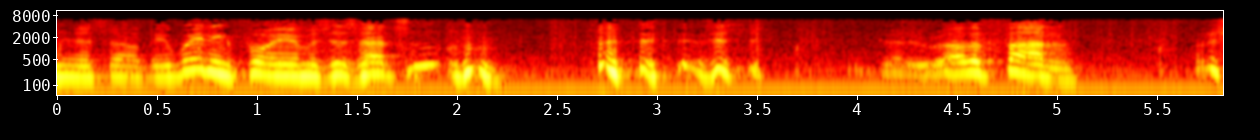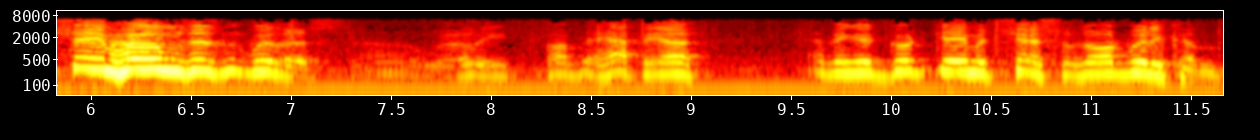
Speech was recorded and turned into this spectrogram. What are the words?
Yes, I'll be waiting for you, Mrs. Hudson. this is going to be rather fun. What a shame Holmes isn't with us. Oh, well, he's probably happier having a good game of chess with Lord Willicombe.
